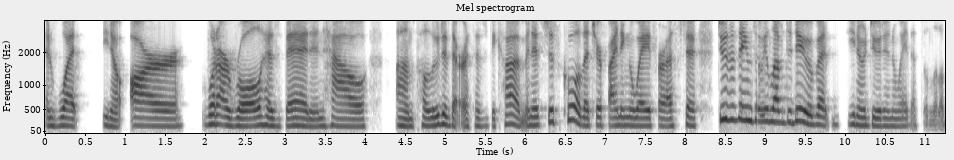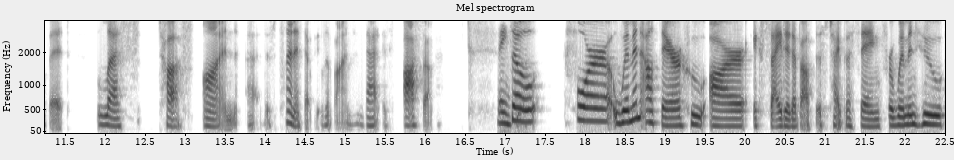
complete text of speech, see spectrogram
and what, you know, our what our role has been and how um, polluted the earth has become. And it's just cool that you're finding a way for us to do the things that we love to do, but you know, do it in a way that's a little bit less tough on uh, this planet that we live on. That is awesome. Thank so. You. For women out there who are excited about this type of thing, for women who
